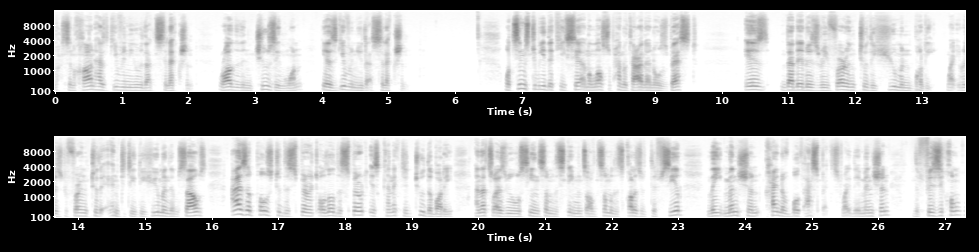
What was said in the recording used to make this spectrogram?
Muhsin Khan has given you that selection. Rather than choosing one, he has given you that selection. What seems to be the case here, and Allah subhanahu wa ta'ala knows best, is that it is referring to the human body, right? It is referring to the entity, the human themselves, as opposed to the spirit, although the spirit is connected to the body. And that's why, as we will see in some of the statements of some of the scholars of tafsir, they mention kind of both aspects, right? They mention the physical,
